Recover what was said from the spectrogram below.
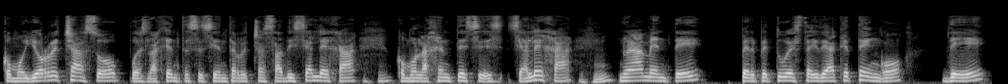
como yo rechazo, pues la gente se siente rechazada y se aleja, como la gente se, se aleja, nuevamente perpetúa esta idea que tengo de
